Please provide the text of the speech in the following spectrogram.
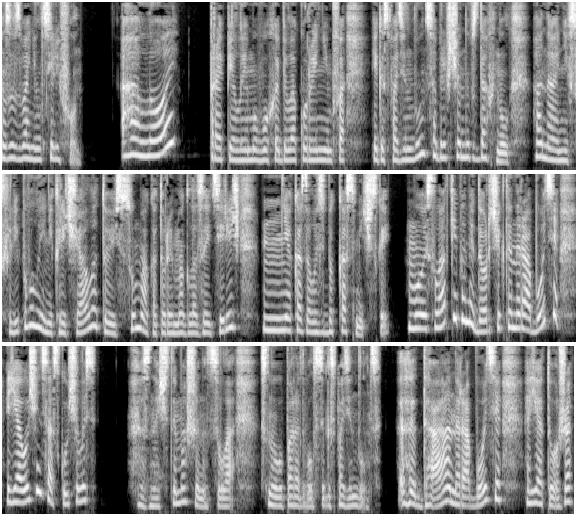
зазвонил телефон. «Алло?» — пропела ему в ухо белокурая нимфа, и господин Лунц облегченно вздохнул. Она не всхлипывала и не кричала, то есть сумма, о которой могла зайти речь, не оказалась бы космической. «Мой сладкий помидорчик, ты на работе? Я очень соскучилась». «Значит, и машина цела», — снова порадовался господин Лунц. «Э, «Да, на работе. Я тоже»,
